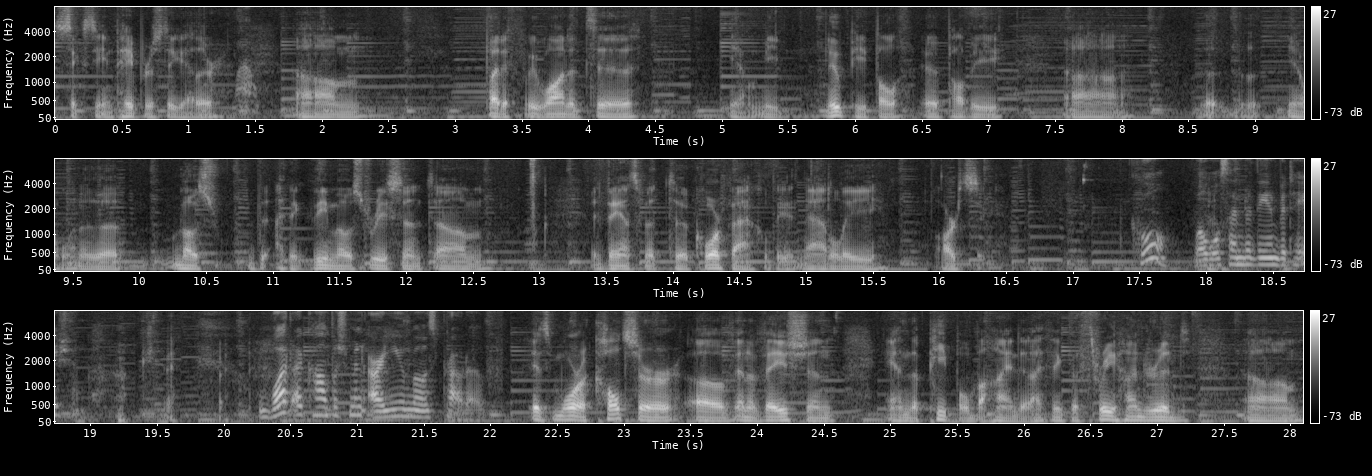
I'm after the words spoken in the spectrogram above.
16 papers together. Wow. Um, but if we wanted to, you know, meet new people, it would probably, uh, the, the, you know, one of the most, I think, the most recent um, advancement to core faculty, Natalie Artzi. Cool. Well, we'll send her the invitation. Okay. What accomplishment are you most proud of? It's more a culture of innovation and the people behind it. I think the 300 um,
